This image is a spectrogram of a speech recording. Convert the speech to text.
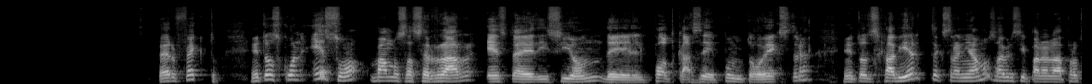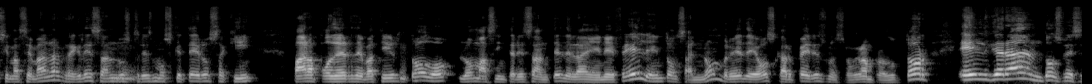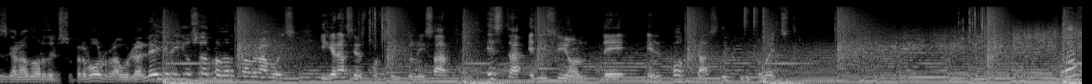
Perfecto. Entonces, con eso vamos a cerrar esta edición del podcast de Punto Extra. Entonces, Javier, te extrañamos. A ver si para la próxima semana regresan los mm. tres mosqueteros aquí para poder debatir todo lo más interesante de la NFL. Entonces, al nombre de Oscar Pérez, nuestro gran productor, el gran dos veces ganador del Super Bowl, Raúl Alegre, yo soy Roberto Abravoes y gracias por sintonizar esta edición de el podcast de Punto Extra.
